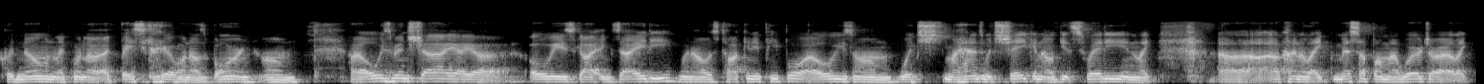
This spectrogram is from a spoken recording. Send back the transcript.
could known like when i basically when i was born um i always been shy i uh always got anxiety when i was talking to people i always um which my hands would shake and i would get sweaty and like uh i'll kind of like mess up on my words or i like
